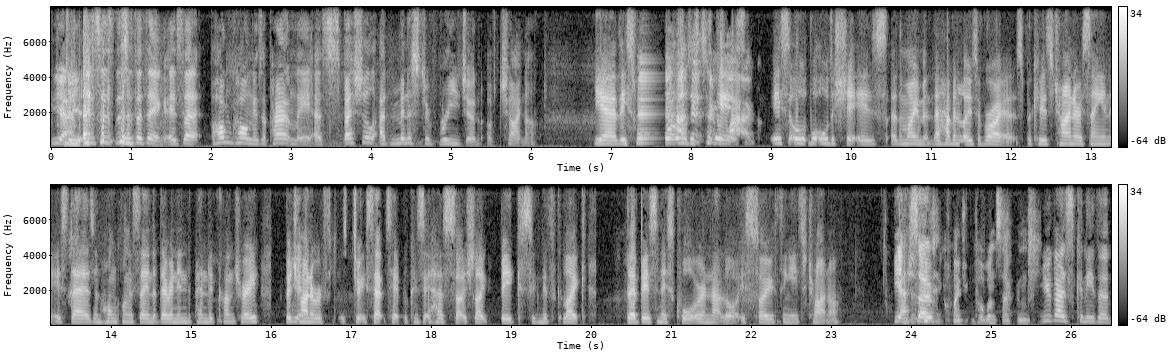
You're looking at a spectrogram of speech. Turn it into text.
Yeah, Yeah. this is this is the thing is that Hong Kong is apparently a special administrative region of China. Yeah, this what, what all has this its is. It's all, what all the shit is at the moment. They're having loads of riots because China is saying it's theirs and Hong Kong is saying that they're an independent country, but Yeah. China refuses to accept it because it has such like big significant like their business quarter and that lot is so thingy to China. Yeah, so gonna take my drink for one second. you guys can either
